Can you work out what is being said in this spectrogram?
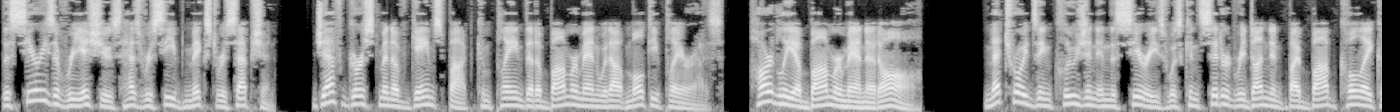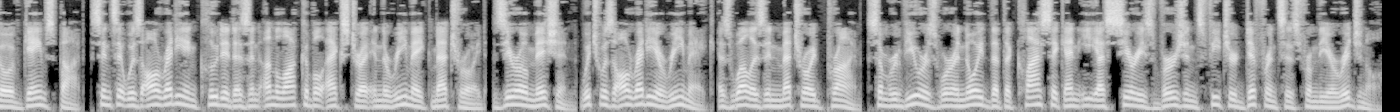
The series of reissues has received mixed reception. Jeff Gerstmann of GameSpot complained that a Bomberman without multiplayer is hardly a Bomberman at all. Metroid's inclusion in the series was considered redundant by Bob Colayco of GameSpot, since it was already included as an unlockable extra in the remake Metroid, Zero Mission which was already a remake as well as in Metroid Prime. Some reviewers were annoyed that the classic NES series versions featured differences from the original.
